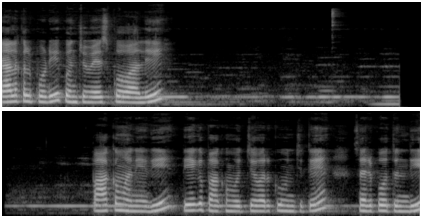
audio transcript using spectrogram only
యాలకల పొడి కొంచెం వేసుకోవాలి. పాకం అనేది తీగ పాకం వచ్చే వరకు ఉంచితే సరిపోతుంది.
